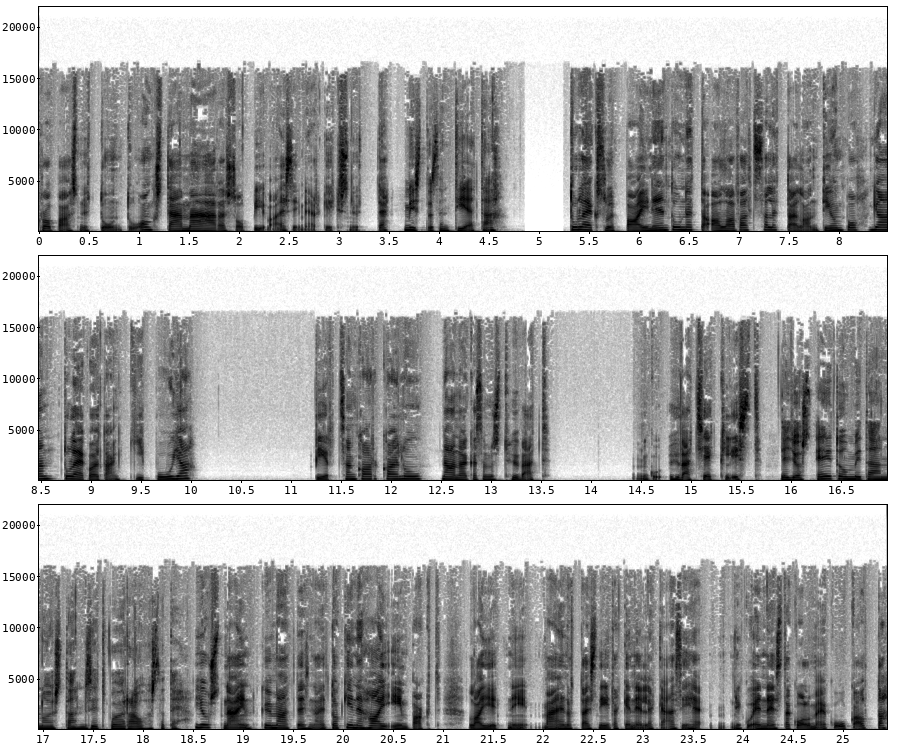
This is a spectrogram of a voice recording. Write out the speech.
kropas nyt tuntuu? Onko tämä määrä sopiva esimerkiksi nyt? Mistä sen tietää? Tuleeko sulle paineen tunnetta alavatsalle tai lantion pohjaan? Tuleeko jotain kipuja? Pirtsan karkailua? Nämä on aika semmoiset hyvät, niin kuin hyvä checklist. Ja jos ei tule mitään noista, niin sit voi rauhassa tehdä. Just näin. Kyllä mä ajattelisin näin. Toki ne high impact-lajit, niin mä en ottaisi niitä kenellekään siihen niin kuin ennen sitä kolmea kuukautta.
